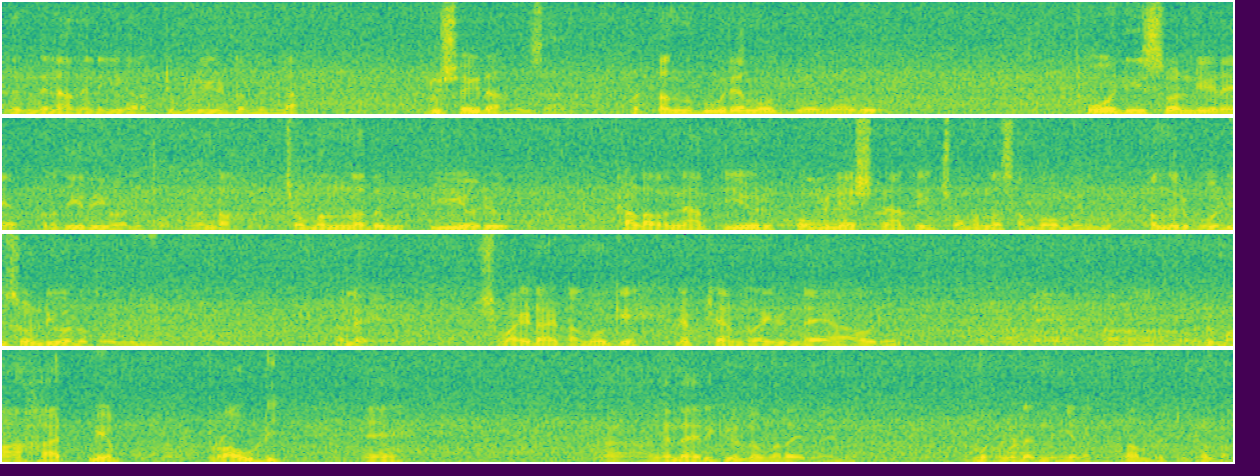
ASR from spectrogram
ഇതെന്തിനാണെന്ന് എനിക്ക് കറക്റ്റ് പിടി കിട്ടുന്നില്ല. ഒരു ഷെയ്ഡാണ് ഈ സാധനം. പെട്ടെന്ന് ദൂരെ നോക്കി കഴിഞ്ഞാൽ ഒരു പോലീസ് വണ്ടിയുടെ പ്രതീതി പോലെ തോന്നുന്നു കണ്ടോ? ചുമന്നതും ഈ ഒരു കളറിനകത്ത് ഈ ഒരു കോമ്പിനേഷനകത്ത് ഈ ചുമന്ന സംഭവം വരും മുട്ടെന്നൊരു പോലീസ് വണ്ടി പോലെ തോന്നി. അല്ലേ? പക്ഷെ വൈഡായിട്ടാണ് നോക്കിയേ ലെഫ്റ്റ് ഹാൻഡ് ഡ്രൈവിന്റെ ആ ഒരു ഒരു മാഹാത്മ്യം പ്രൗഢി ഏ? അങ്ങനെ ആയിരിക്കുമല്ലോ പറയുന്നതിന്. നമുക്കിവിടെ നിന്ന് ഇങ്ങനെ കാണാൻ പറ്റും കണ്ടോ?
